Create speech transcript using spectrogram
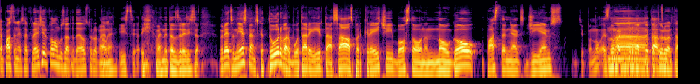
ja pastāvnieks ar Kreičī ir Kolumbusā, tad Dēls tur var Vai ne? palikt. Izcili. Vai ne? Tas uzreiz izcili. Nu, redz, un iespējams, ka tur varbūt arī ir tā sāls par Kreičī, Bostona, No Go, Pasterņāks, GMs. Ķipa, nu, es domāju, ka tur var, Nā, tur tāds, tur var tā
